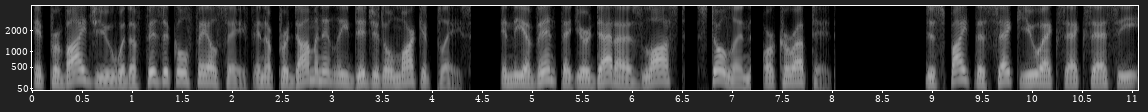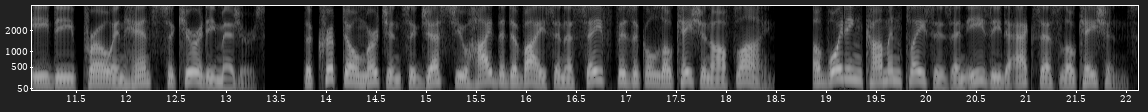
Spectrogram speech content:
It provides you with a physical failsafe in a predominantly digital marketplace, in the event that your data is lost, stolen, or corrupted. Despite the SecUX XSEED Pro enhanced security measures, the crypto merchant suggests you hide the device in a safe physical location offline, avoiding common places and easy to access locations.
